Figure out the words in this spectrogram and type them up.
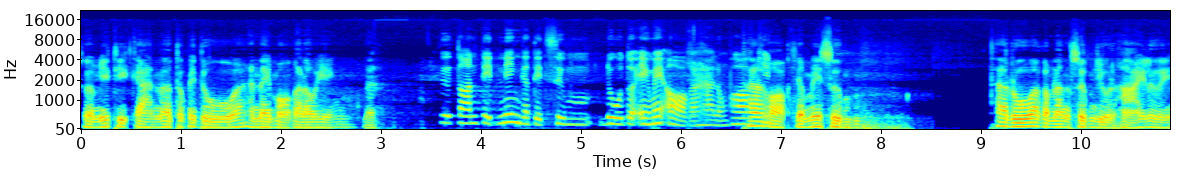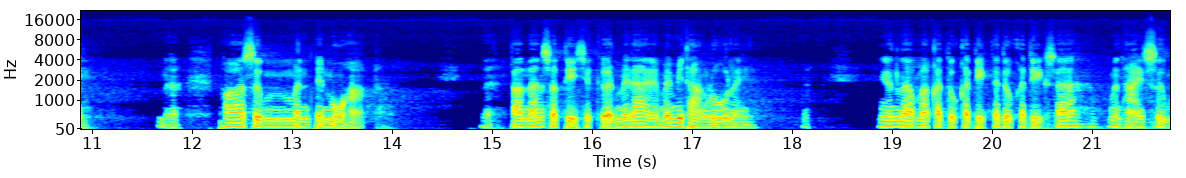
ส่วนวิธีการเราต้องไปดูว่าอันไหนเหมาะกับเราเองนะคือตอนติดนิ่งกับติดซึมดูตัวเองไม่ออกอะค่ะหลวงพ่อถ้าคิดออกจะไม่ซึม ถ้ารู้ว่ากำลังซึมอยู่หายเลยนะเพราะซึมมันเป็นโมหะนะตอนนั้นสติจะเกิดไม่ได้เลย ไม่มีทางรู้เลยนะงั้นเรามากระดุกกระดิกกระดุกกระดิกซะมันหายซึม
